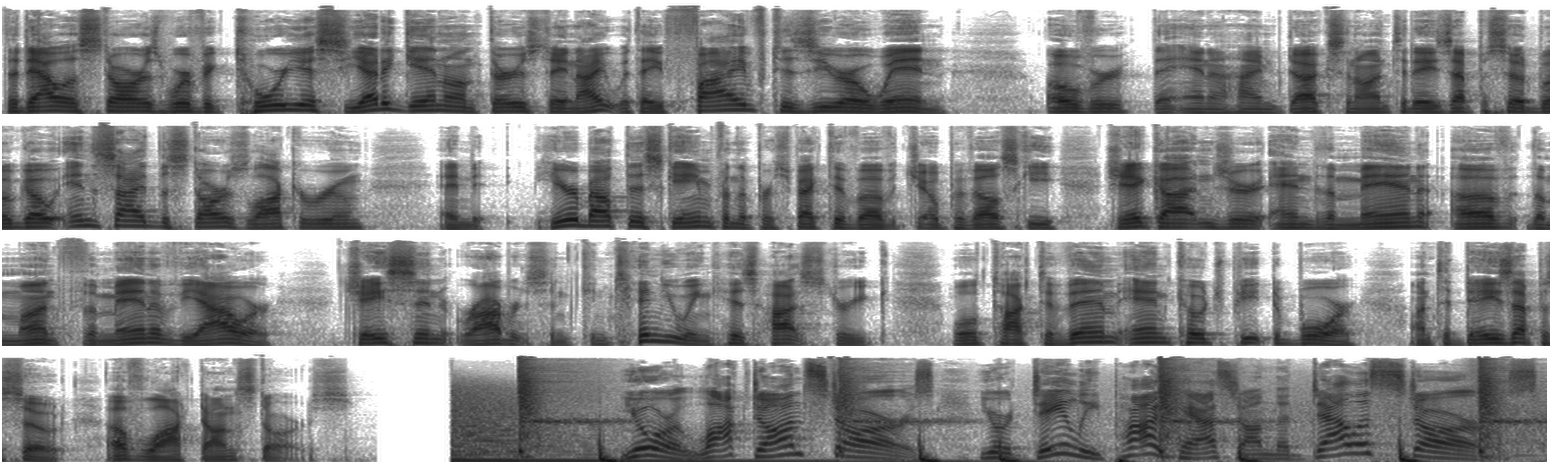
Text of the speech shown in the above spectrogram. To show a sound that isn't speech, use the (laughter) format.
The Dallas Stars were victorious yet again on Thursday night with a 5 0 win over the Anaheim Ducks. And on today's episode, we'll go inside the Stars locker room and hear about this game from the perspective of Joe Pavelski, Jake Oettinger, and the man of the month, the man of the hour, Jason Robertson, continuing his hot streak. We'll talk to them and Coach Pete DeBoer on today's episode of Locked On Stars. Your Locked On Stars, your daily podcast on the Dallas Stars.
